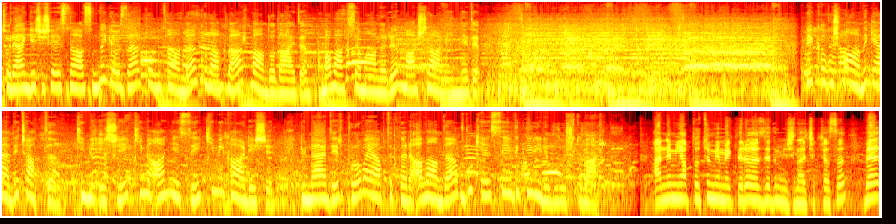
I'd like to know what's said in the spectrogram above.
Tören geçişi esnasında gözler komutanda, kulaklar bandodaydı. Mamak semaları marşlarla inledi. Ve kavuşma anı geldi çattı. Kimi eşi, kimi annesi, kimi kardeşi. Günlerdir prova yaptıkları alanda bu kez sevdikleriyle buluştular. Annemin yaptığı tüm yemekleri özledim işin açıkçası ve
